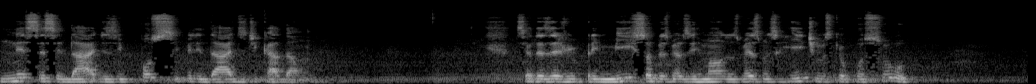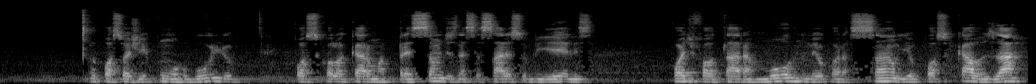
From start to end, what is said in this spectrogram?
necessidades e possibilidades de cada um se eu desejo imprimir sobre os meus irmãos os mesmos ritmos que eu possuo, eu posso agir com orgulho, posso colocar uma pressão desnecessária sobre eles, pode faltar amor no meu coração e eu posso causar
